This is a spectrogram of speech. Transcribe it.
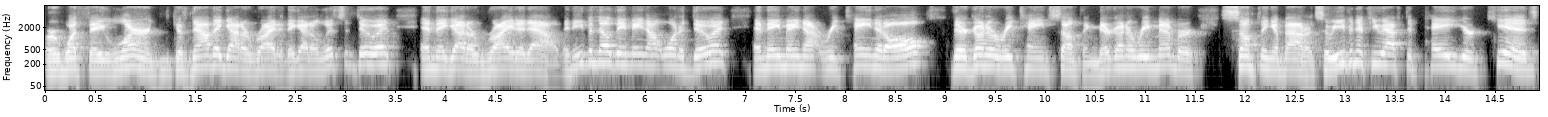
or what they learned because now they got to write it. They got to listen to it and they got to write it out. And even though they may not want to do it and they may not retain it all, they're going to retain something. They're going to remember something about it. So even if you have to pay your kids,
